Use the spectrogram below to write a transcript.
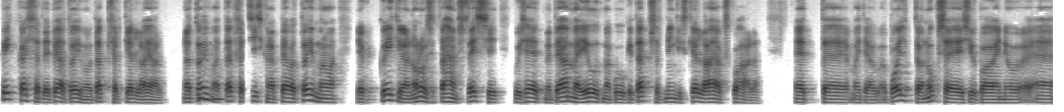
kõik asjad ei pea toimuma täpselt kellaajal. Nad toimuvad -hmm. täpselt siis, kui nad peavad toimuma ja kõigil on oluliselt vähem stressi kui see, et me peame jõudma kuhugi täpselt mingiks kellaajaks kohale et äh, ma ei tea, Bolt on ukse ees juba, on ju äh,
